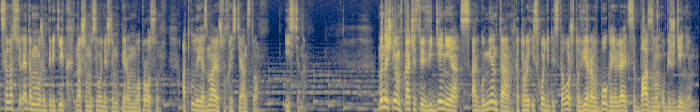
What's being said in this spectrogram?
сказав все это, мы можем перейти к нашему сегодняшнему первому вопросу. Откуда я знаю, что христианство истина? Мы начнем в качестве введения с аргумента, который исходит из того, что вера в Бога является базовым убеждением.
